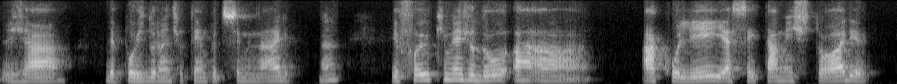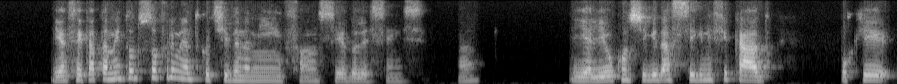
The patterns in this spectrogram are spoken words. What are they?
já depois, durante o tempo de seminário, né? E foi o que me ajudou a, a, acolher e aceitar a minha história e aceitar também todo o sofrimento que eu tive na minha infância e adolescência. Né? E ali eu consegui dar significado, porque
